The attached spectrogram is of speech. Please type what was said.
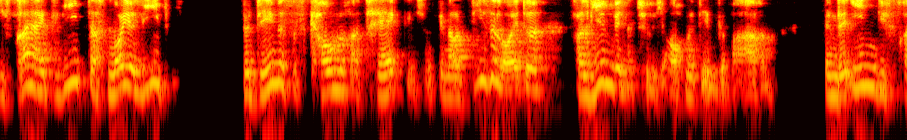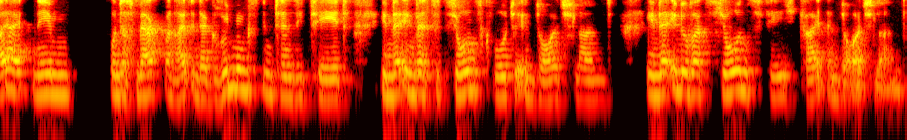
die Freiheit liebt, das Neue liebt, für den ist es kaum noch erträglich. Und genau diese Leute verlieren wir natürlich auch mit dem Gebaren. Wenn wir ihnen die Freiheit nehmen, und das merkt man halt in der Gründungsintensität, in der Investitionsquote in Deutschland, in der Innovationsfähigkeit in Deutschland.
